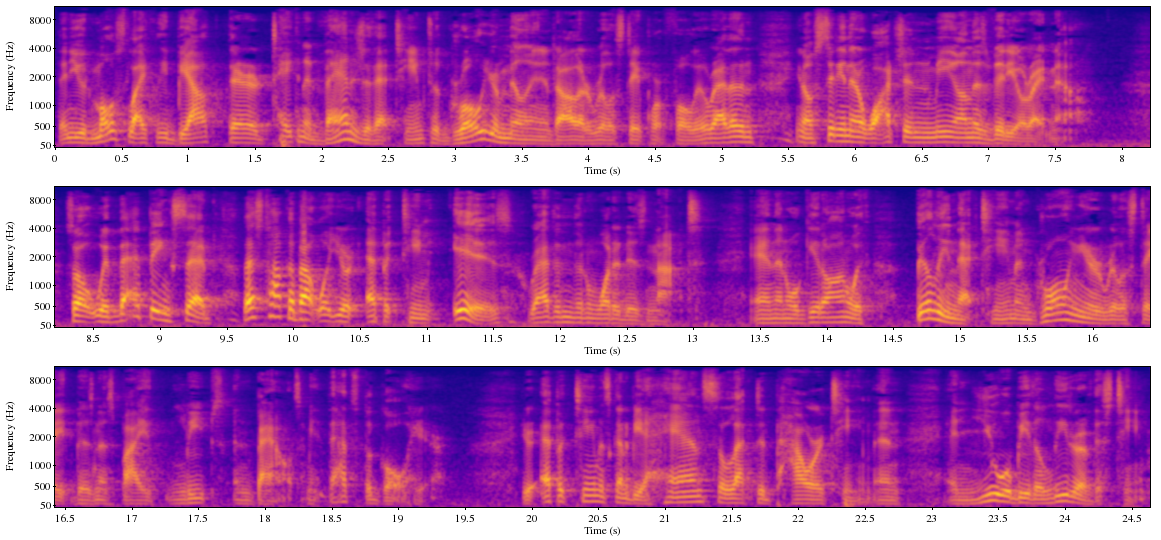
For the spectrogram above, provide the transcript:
then you'd most likely be out there taking advantage of that team to grow your million dollar real estate portfolio rather than, you know, sitting there watching me on this video right now. So with that being said, let's talk about what your epic team is rather than what it is not. And then we'll get on with building that team and growing your real estate business by leaps and bounds. I mean, that's the goal here. Your epic team is going to be a hand selected power team and, and you will be the leader of this team.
